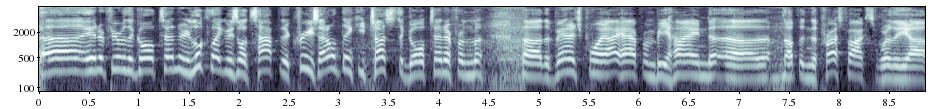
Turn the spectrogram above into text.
uh, interfere with the goaltender. He looked like he was on top of the crease. I don't think he touched the goaltender from uh, the vantage point I have from behind uh, up in the press box where the uh,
